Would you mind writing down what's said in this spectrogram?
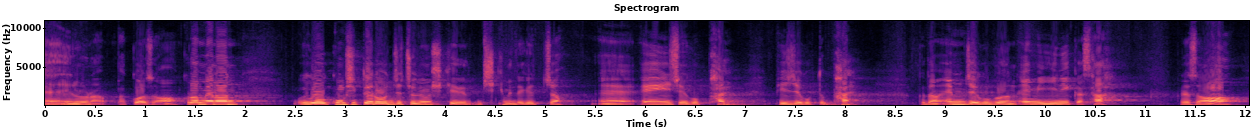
예, 1로 나, 바꿔서. 그러면은 이거 공식대로 이제 적용시키, 시키면 되겠죠? 예, a 제곱 8, b 제곱도 8. 그 다음 m 제곱은 m이 2니까 4. 그래서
